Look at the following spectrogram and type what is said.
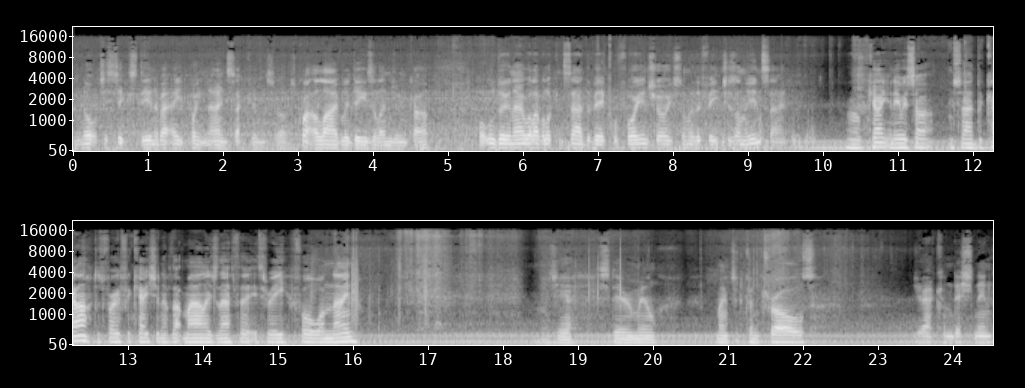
0 to 60 in about 8.9 seconds. So it's quite a lively diesel engine car. What we'll do now we'll have a look inside the vehicle for you and show you some of the features on the inside Okay, and here we are inside the car, just verification of that mileage there, 33419. There's your steering wheel, mounted controls, your air conditioning,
